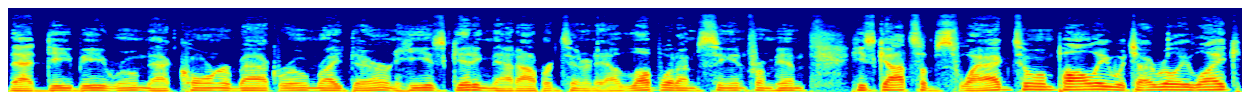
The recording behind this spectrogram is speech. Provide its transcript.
That DB room, that cornerback room right there, and he is getting that opportunity. I love what I'm seeing from him. He's got some swag to him, Paulie, which I really like.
